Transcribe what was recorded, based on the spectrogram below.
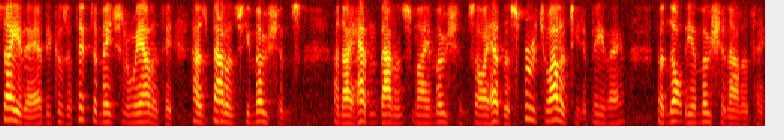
stay there because a fifth dimensional reality has balanced emotions, and I hadn't balanced my emotions. So I had the spirituality to be there, but not the emotionality.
